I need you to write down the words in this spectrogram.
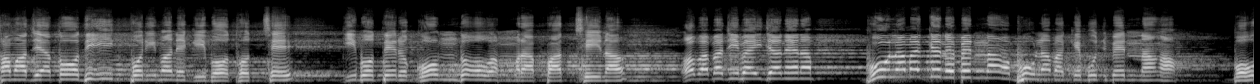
সমাজে এত অধিক পরিমাণে গিবত হচ্ছে, গিবতের গন্ধ আমরা পাচ্ছি না। ও বাবাজি ভাই জানে না ভুল আমাকে নেবেন না, ভুল আমাকে বুঝবেন না। বহু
